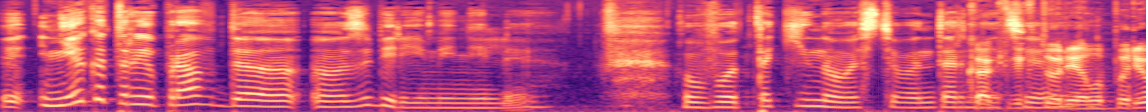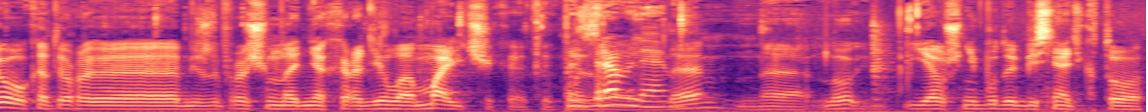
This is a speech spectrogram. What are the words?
э, некоторые, правда, э, забеременели. Вот такие новости в интернете. Как Виктория Лопырева, которая, между прочим, на днях родила мальчика. Ты Поздравляем. знаешь, да? Да. Ну, я уж не буду объяснять, кто,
